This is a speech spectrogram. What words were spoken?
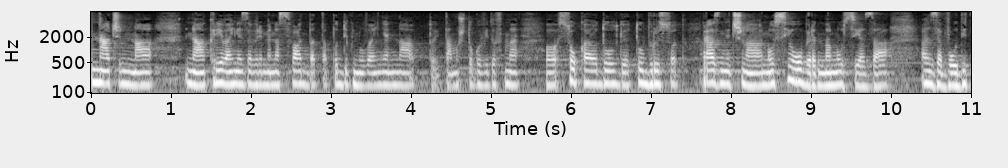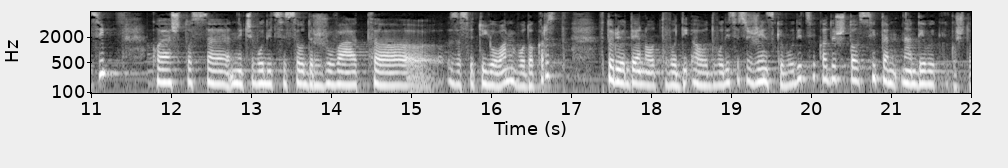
начин на на кривање за време на свадбата, подигнување на тој таму што го видовме сока од долгиот убрусот, празнична носија, обредна носија за за водици која што се, нечи водици се одржуваат за Свети Јован водокрст, вториот ден од, води, од водици се женски водици, каде што сите на девојки кои што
